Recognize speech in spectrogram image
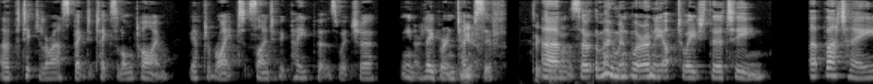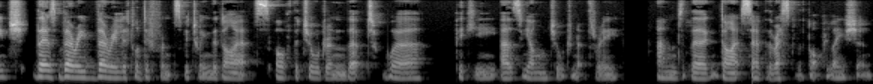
a particular aspect, it takes a long time. We have to write scientific papers, which are, you know, labour intensive. Um, so at the moment, we're only up to age 13. At that age, there's very, very little difference between the diets of the children that were picky as young children at three and the diets of the rest of the population.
